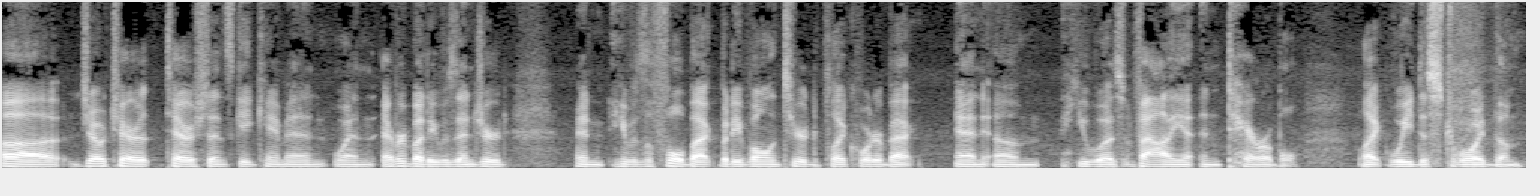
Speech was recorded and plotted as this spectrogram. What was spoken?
Uh, Joe Ter- Tereshinski came in when everybody was injured, and he was a fullback, but he volunteered to play quarterback, and um, he was valiant and terrible. Like we destroyed them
